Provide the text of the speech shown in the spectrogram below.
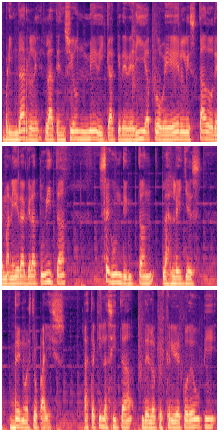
brindarle la atención médica que debería proveer el Estado de manera gratuita según dictan las leyes de nuestro país. Hasta aquí la cita de lo que escribe Codeupi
